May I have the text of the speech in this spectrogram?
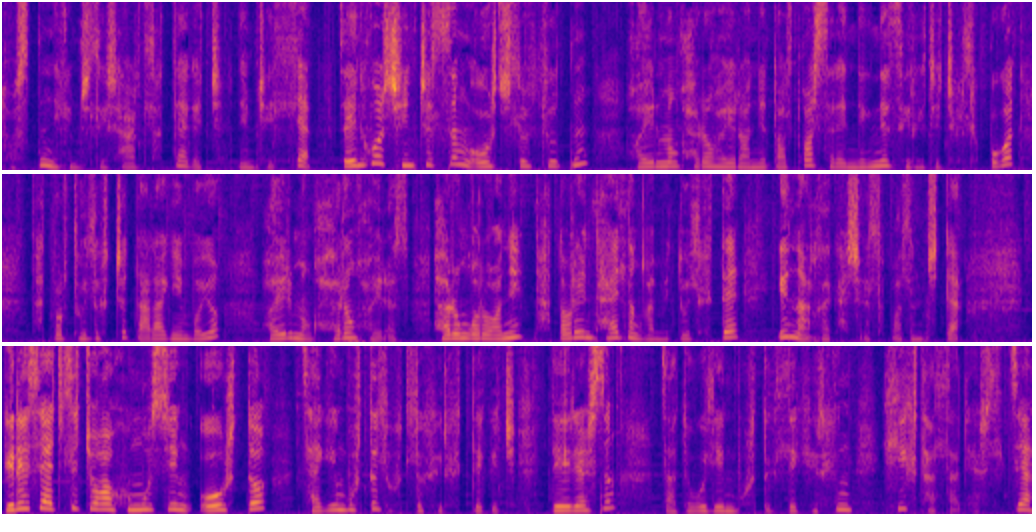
тусад нь нэхэмжлэх шаардлагатай гэж нэмж хэллээ. За энэхүү шинжилсэн өөрчлөлтүүд нь 2022 оны 7 дугаар сарын 1-ээс хэрэгжиж эхлэх бөгөөд татвар төлөгчид дараагийн буюу 2022-оос 23 оны татварын тайлан гамь мэдүүлэхдээ энэ аргыг ашиглах боломжтой. Гэрээсээ ажиллаж байгаа хүмүүсийн өөртөө цагийн бүртэл хөтлөх хэрэгтэй гэж дээр ярьсан. За тэгвэл энэ бүртгэлийг хэрхэн хийх талаар ярилцъя.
